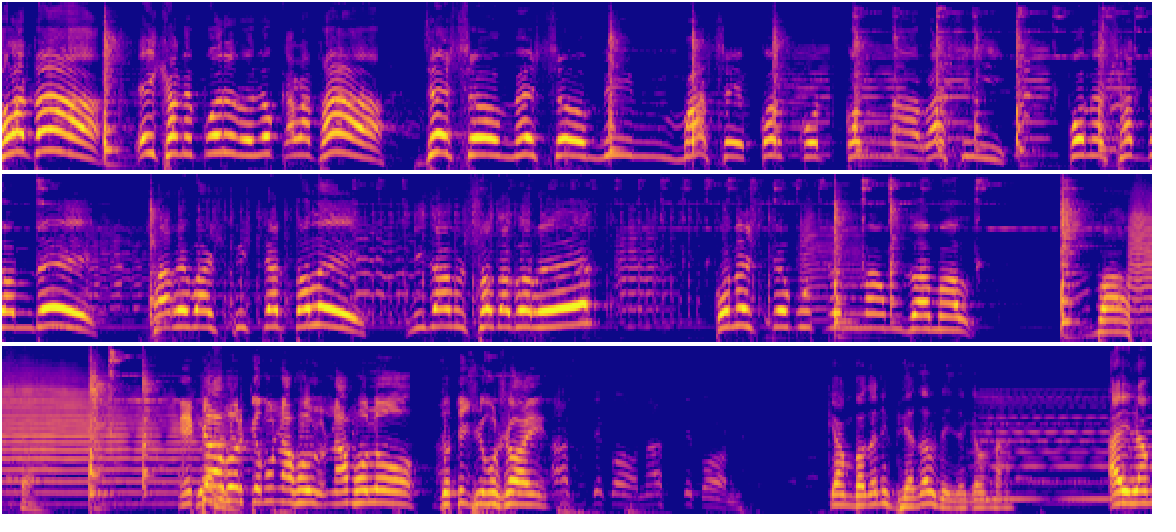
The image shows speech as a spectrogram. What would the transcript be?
ধলাটা এইখানে পরে রইল কালাটা। জেস মেষ মিম মাসে কর্কট কন্যা রাশি পনে সাত দণ্ডে সাড়ে বাইশ পৃষ্ঠার তলে। নিজাম সদাগরের কনিষ্ঠ পুত্রের নাম জামাল বাদশাহ। এটা আবার কেমন নাম হলো নাম হলো জ্যোতিষী মশাই আস্তে কন আস্তে কন। কেমবা জানি ভেজাল ভেজে গেল না। আইলাম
